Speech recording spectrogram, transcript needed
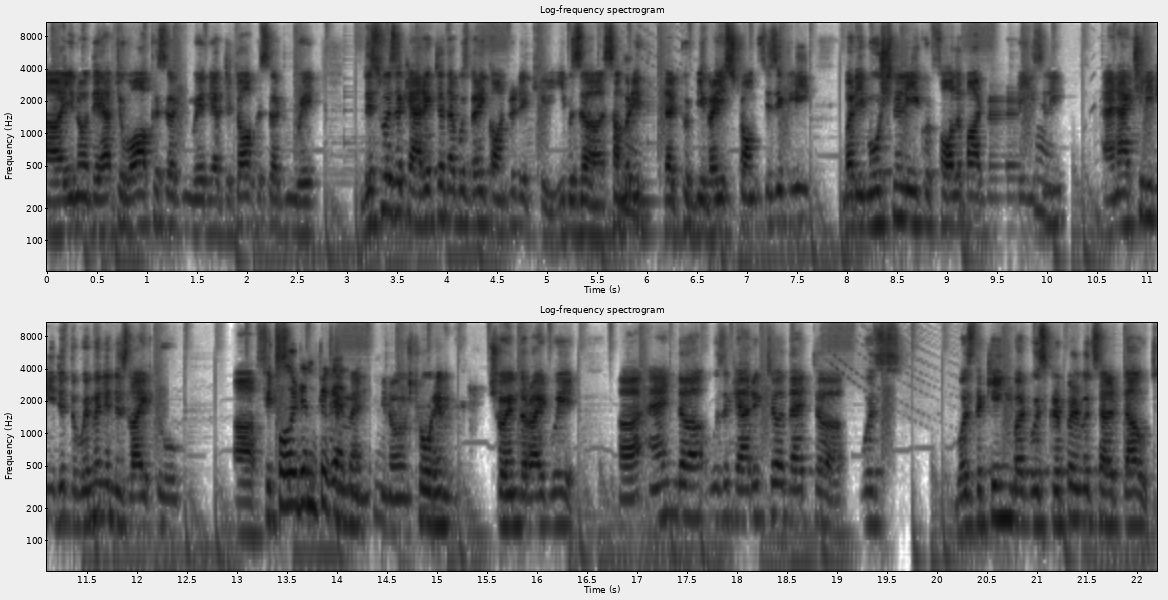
uh, you know, they have to walk a certain way, they have to talk a certain way. This was a character that was very contradictory. He was uh, somebody that could be very strong physically, but emotionally he could fall apart very easily, and actually needed the women in his life to uh, fix hold him him together. and you know show him show him the right way. Uh, and uh, was a character that uh, was was the king but was crippled with self-doubt.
